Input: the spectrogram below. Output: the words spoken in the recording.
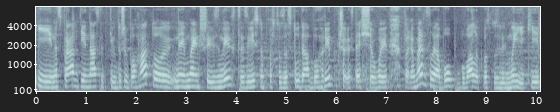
І насправді наслідків дуже багато. Найменший з них це, звісно, просто застуда або грип через те, що ви перемерзли або побували просто з людьми, які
